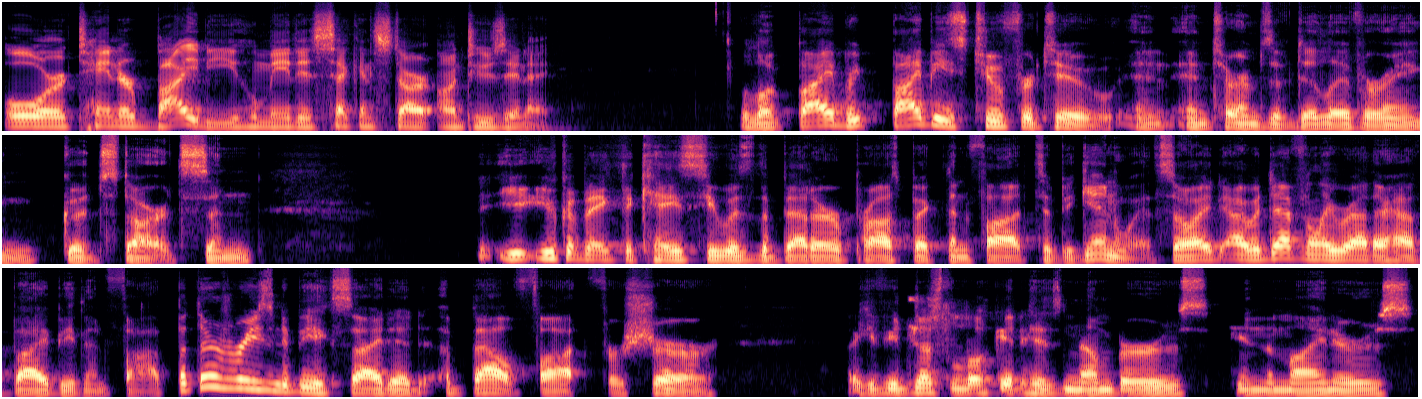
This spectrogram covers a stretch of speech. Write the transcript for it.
or Tanner Bibee, who made his second start on Tuesday night? Well, look, Bibee's two for two in, in terms of delivering good starts. And you, you could make the case he was the better prospect than Pfaadt to begin with. So I, I would definitely rather have Bibee than Pfaadt. But there's reason to be excited about Pfaadt for sure. Like if you just look at his numbers in the minors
